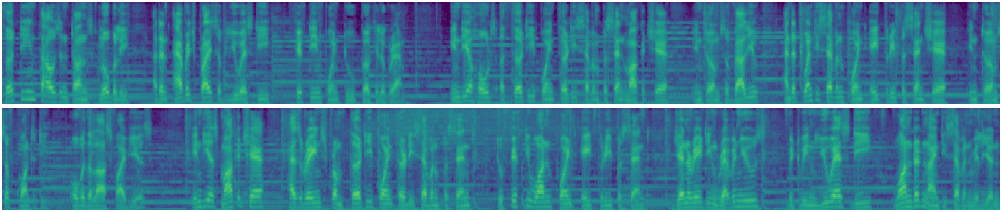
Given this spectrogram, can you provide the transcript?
13,000 tons globally at an average price of USD 15.2 per kilogram. India holds a 30.37% market share in terms of value and a 27.83% share in terms of quantity over the last five years. India's market share has ranged from 30.37% to 51.83%, generating revenues between USD 197 million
